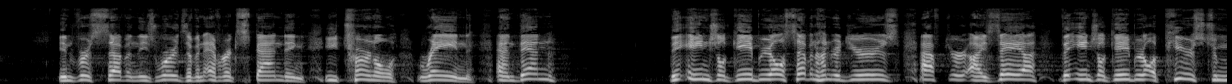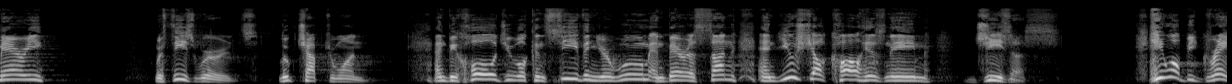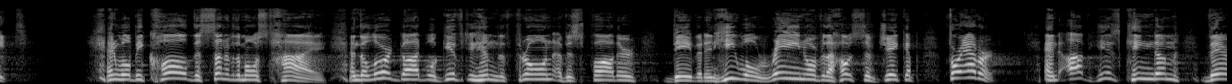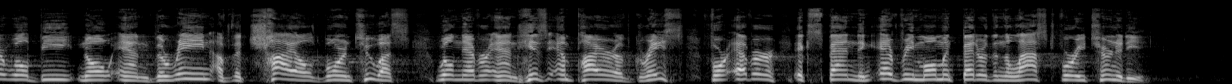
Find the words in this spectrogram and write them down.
In verse 7, these words of an ever expanding, eternal reign. And then the angel Gabriel, 700 years after Isaiah, the angel Gabriel appears to Mary with these words Luke chapter 1. And behold, you will conceive in your womb and bear a son, and you shall call his name Jesus. He will be great and will be called the Son of the Most High. And the Lord God will give to him the throne of his father David, and he will reign over the house of Jacob forever and of his kingdom there will be no end. The reign of the child born to us will never end. His empire of grace forever expanding, every moment better than the last for eternity.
